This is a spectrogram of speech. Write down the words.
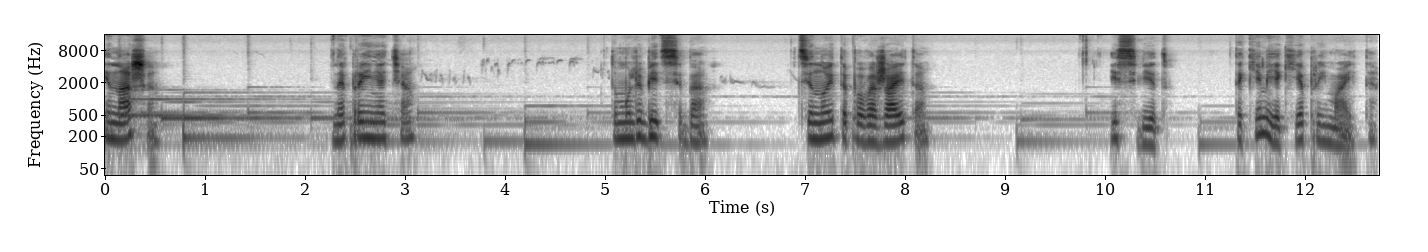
і наше неприйняття. Тому любіть себе, цінуйте, поважайте і світ таким, як є, приймайте.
